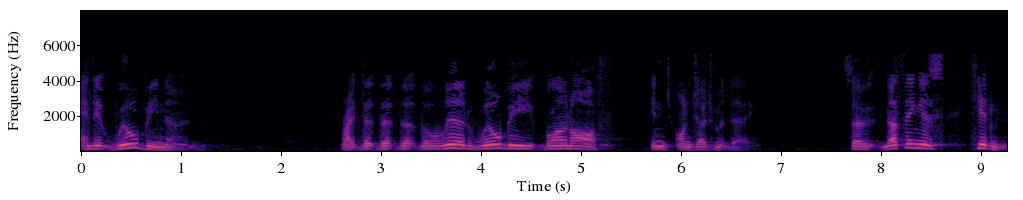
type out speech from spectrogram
and it will be known. Right? The, the, the, the lid will be blown off in, on Judgment Day. So nothing is hidden.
